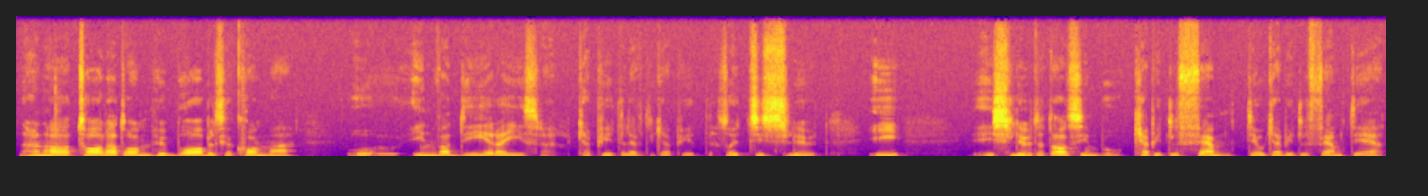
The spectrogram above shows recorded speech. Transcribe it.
När han har talat om hur Babel ska komma och invadera Israel, kapitel efter kapitel. Så till slut, i, i slutet av sin bok, kapitel 50 och kapitel 51,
